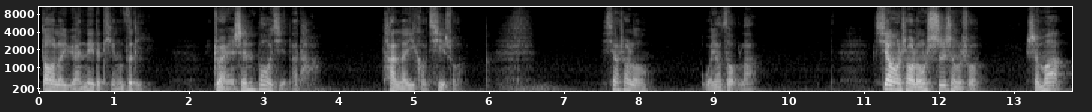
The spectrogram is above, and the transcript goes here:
到了园内的亭子里，转身抱紧了他，叹了一口气说：“项少龙，我要走了。”项少龙失声说：“什么？”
